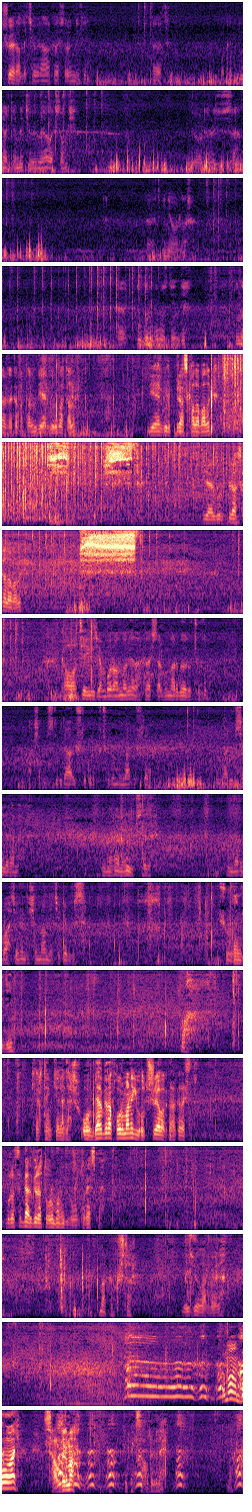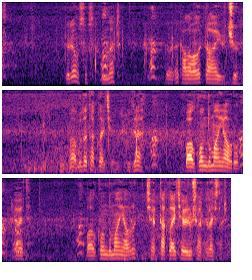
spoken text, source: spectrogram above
Şu herhalde çeviren arkadaşlar öndeki. Evet. Bakın inerken de çevirmeye başlamış. Gördüğünüz üzere. Evet iniyorlar. Evet bu grubumuz dindi. Bunları da kapatalım. Diğer gruba atalım. Diğer grup biraz kalabalık. Diğer grup biraz kalabalık. Kahvaltıya gideceğim. Boran'ın oraya da arkadaşlar. Bunları böyle uçurdum. Akşamüstü bir daha üçlü grup uçurdum. Bunlar düşlerim. Bunlar yükselir hemen. Bunlar hemen yükselir. Bunları bahçenin dışından da çekebiliriz. Şuradan gideyim. Kertenkeleler. O Belgrad Ormanı gibi oldu. Şuraya bakın arkadaşlar. Burası Belgrad Ormanı gibi oldu resmen. Bakın kuşlar geziyorlar böyle. Come on boy. Saldırma. Köpek saldırdı. Bak. Görüyor musunuz? Bunlar böyle kalabalık daha iyi uçuyor. Ha bu da takla çevirmiş. Güzel. Balkon duman yavru. Evet. Balkon duman yavru taklayı çevirmiş arkadaşlar.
